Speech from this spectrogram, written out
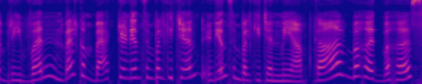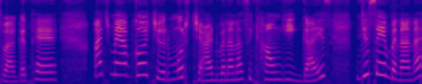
Everyone welcome back to Indian simple kitchen Indian simple kitchen में आपका बहुत बहुत स्वागत है। आज मैं आपको चुरमुर चाट बनाना सिखाऊँगी गाइस जिसे बनाना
